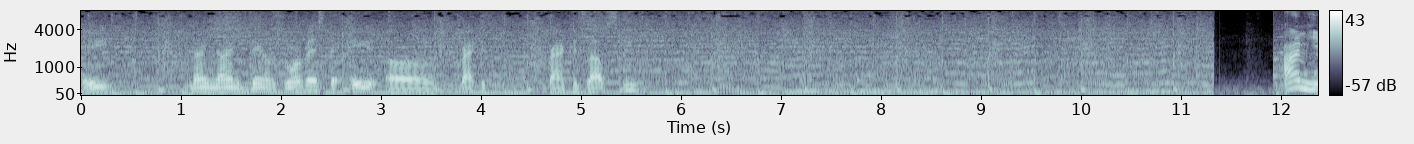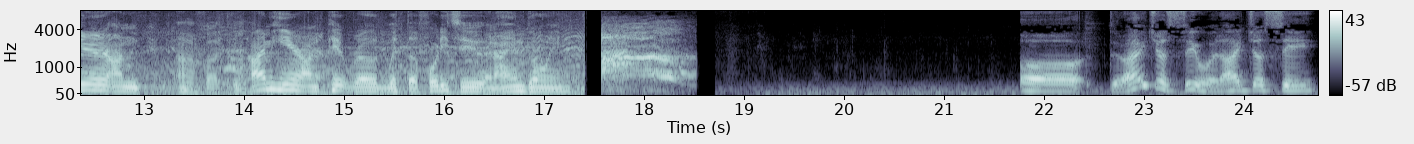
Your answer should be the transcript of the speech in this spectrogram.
in the 8. 99 of Daniel Suárez, the 8 of Brad, Brad I'm here on oh fuck. I'm here on pit road with the 42 and I am going Uh, did I just see what I just see?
